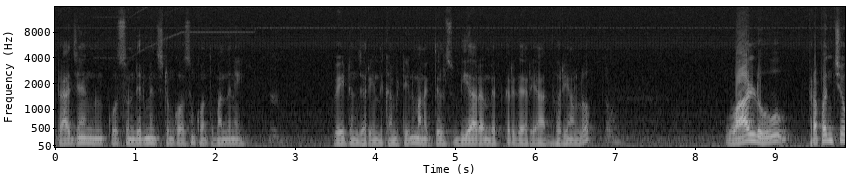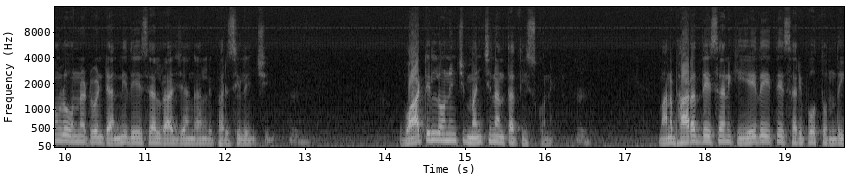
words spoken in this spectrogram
రాజ్యాంగం కోసం నిర్మించడం కోసం కొంతమందిని వేయటం జరిగింది కమిటీని. మనకు తెలుసు బిఆర్ అంబేద్కర్ గారి ఆధ్వర్యంలో వాళ్ళు ప్రపంచంలో ఉన్నటువంటి అన్ని దేశాల రాజ్యాంగాల్ని పరిశీలించి వాటిల్లో నుంచి మంచినంతా తీసుకొని మన భారతదేశానికి ఏదైతే సరిపోతుంది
